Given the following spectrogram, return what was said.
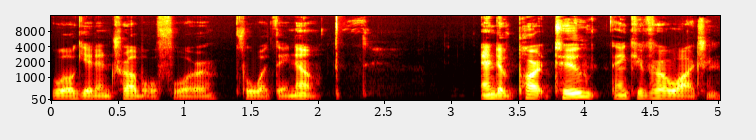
will get in trouble for for what they know. End of part 2. Thank you for watching.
